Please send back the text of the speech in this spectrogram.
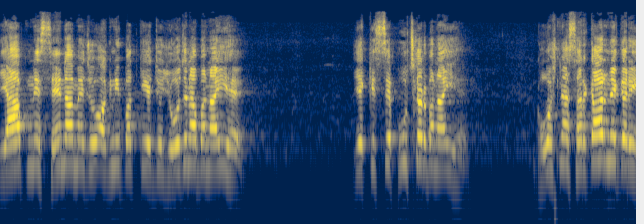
कि आपने सेना में जो अग्निपथ की जो योजना बनाई है, ये किससे पूछकर बनाई है? घोषणा सरकार ने करी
